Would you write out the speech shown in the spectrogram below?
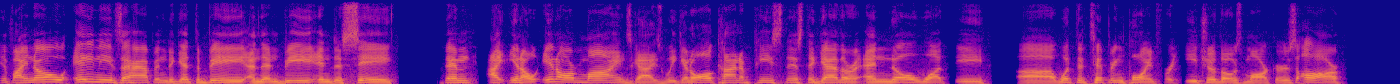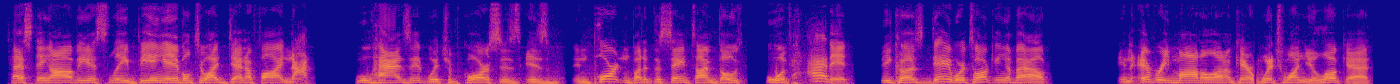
if I know A needs to happen to get to B and then B into C, then I, you know, in our minds, guys, we can all kind of piece this together and know what the uh, what the tipping point for each of those markers are. Testing, obviously, being able to identify not who has it, which of course is is important, but at the same time, those who have had it, because Dave, we're talking about in every model. I don't care which one you look at.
